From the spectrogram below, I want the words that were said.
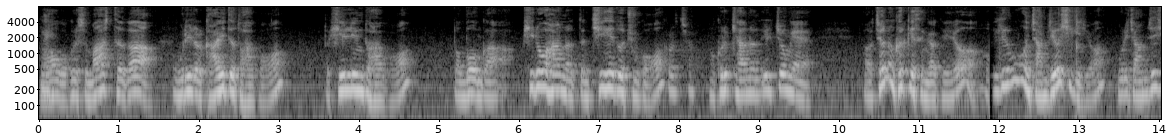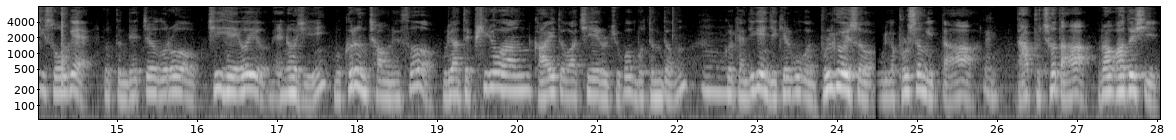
네. 나오고 그래서 마스터가 우리를 가이드도 하고 또 힐링도 하고 또 뭔가 필요한 어떤 지혜도 주고 그렇죠. 뭐 그렇게 하는 일종의 어, 저는 그렇게 생각해요. 결국은 잠재의식이죠. 우리 잠재의식 속에 어떤 내적으로 지혜의 에너지 뭐 그런 차원에서 우리한테 필요한 가이드와 지혜를 주고 뭐 등등 음, 그렇게 하는데 이게 이제 결국은 불교에서 우리가 불성이 있다. 네. 다 부처다라고 하듯이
